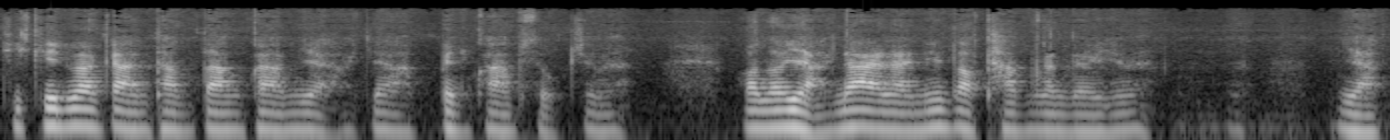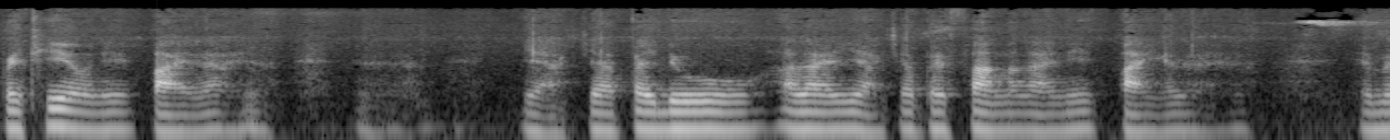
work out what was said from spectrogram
ที่คิดว่าการทำตามความอยากจะเป็นความสุขใช่ไหมพอเราอยากได้อะไรนี้เราทำกันเลยใช่ไหมอยากไปเที่ยวนี่ไปแล้วอยากจะไปดูอะไร อยากจะไปฟังอะไรนี่ไปกันเลยเห็นไหม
